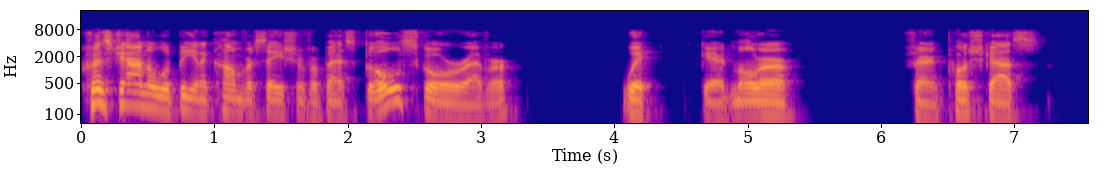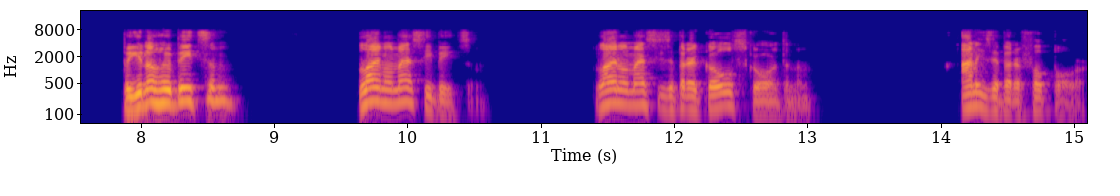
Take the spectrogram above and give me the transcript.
Cristiano would be in a conversation for best goal scorer ever with Gerd Muller, Ferenc Puskas. But you know who beats him? Lionel Messi beats him. Lionel Messi's a better goal scorer than him. And he's a better footballer.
